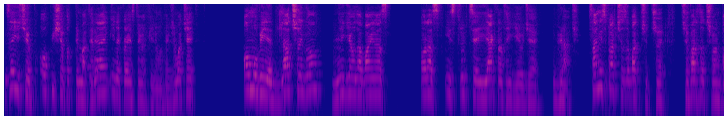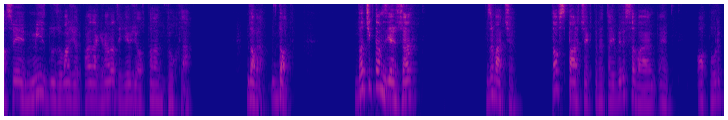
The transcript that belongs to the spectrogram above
znajdziecie w opisie pod tym materiałem i na koniec tego filmu. Także macie omówienie dlaczego nie giełda Binance oraz instrukcje jak na tej giełdzie grać. Sami sprawdźcie, zobaczcie czy, czy warto, czy Wam pasuje. Mi dużo bardziej odpowiada, gram na tej giełdzie od ponad dwóch lat. Dobra, DOT. Docik tam zjeżdża. Zobaczcie. To wsparcie, które tutaj wyrysowałem, y, opór,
